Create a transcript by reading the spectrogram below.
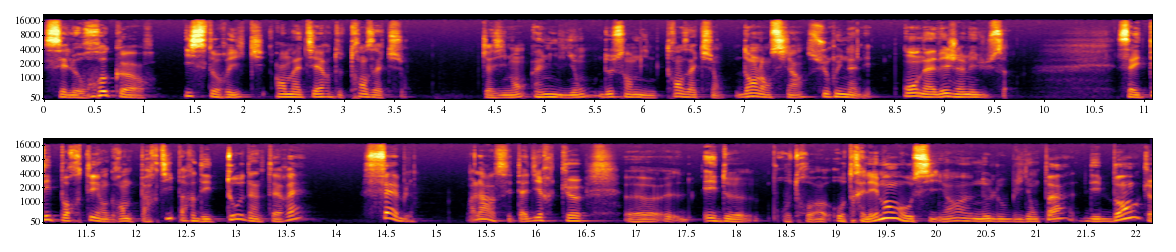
c'est le record historique en matière de transactions. Quasiment 1 200 000 transactions dans l'ancien sur une année. On n'avait jamais vu ça. Ça a été porté en grande partie par des taux d'intérêt faibles. Voilà, c'est-à-dire que, euh, et de autre, élément aussi, hein, ne l'oublions pas, des banques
